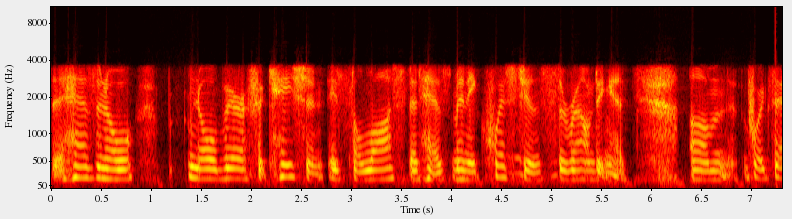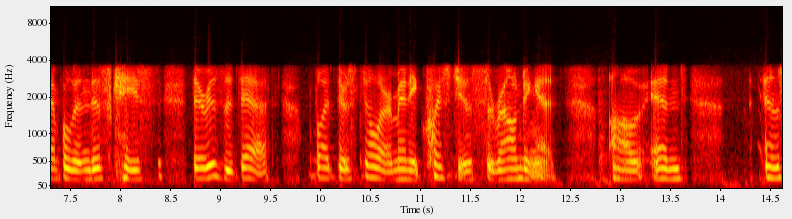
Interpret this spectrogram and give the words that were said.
that has no no verification. It's a loss that has many questions surrounding it. Um, for example, in this case, there is a death, but there still are many questions surrounding it, uh, and and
